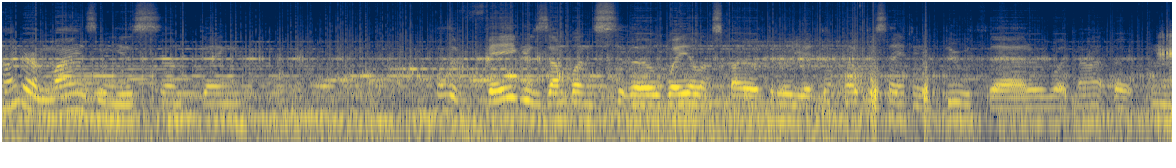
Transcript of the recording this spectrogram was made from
kind of reminds me of something. It has a vague resemblance to the whale in Spyro 3. I don't know if this has anything to do with that or whatnot, but... Hmm.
